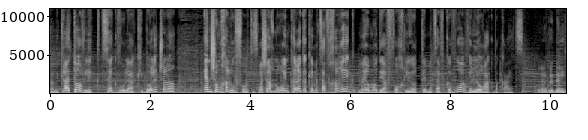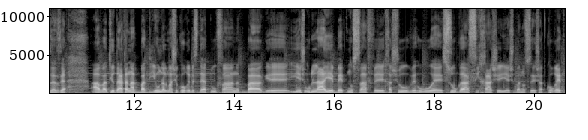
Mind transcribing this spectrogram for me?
במקרה הטוב, לקצה גבול הקיבולת שלו, אין שום חלופות. אז מה שאנחנו רואים כרגע כמצב חריג, מהר מאוד יהפוך להיות אה, מצב קבוע, ולא רק בקיץ. זה די מזעזע. אבל את יודעת, ענת, בדיון על מה שקורה בשדה התעופה נתב"ג, אה, יש אולי היבט נוסף אה, חשוב, והוא סוג השיחה שיש בנושא, שאת קוראת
